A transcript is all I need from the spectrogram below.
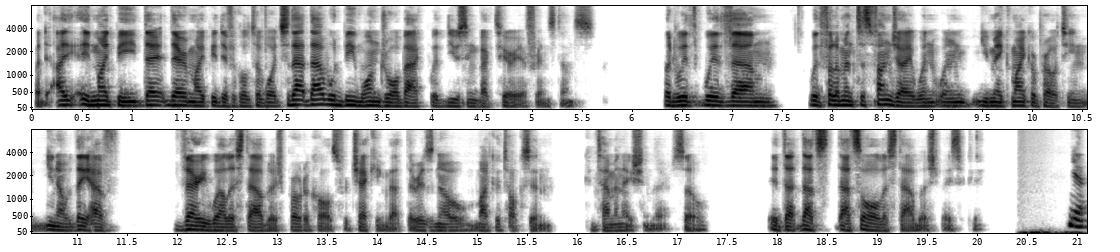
but I, it might be there. There might be difficult to avoid. So that that would be one drawback with using bacteria, for instance. But with with um, with filamentous fungi, when when you make mycoprotein, you know they have very well established protocols for checking that there is no mycotoxin contamination there. So it, that that's that's all established basically. Yeah,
